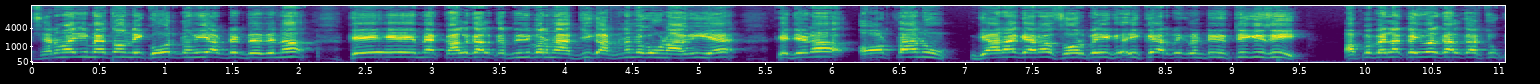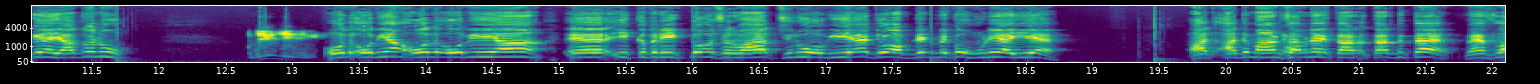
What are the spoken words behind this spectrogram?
ਸ਼ਰਮਾ ਜੀ ਮੈਂ ਤੁਹਾਨੂੰ ਇੱਕ ਹੋਰ ਨਵੀਂ ਅਪਡੇਟ ਦੇ ਦੇਣਾ ਕਿ ਇਹ ਮੈਂ ਕੱਲ ਗੱਲ ਕਰਨੀ ਸੀ ਪਰ ਮੈਂ ਅੱਜ ਹੀ ਕਰ ਦੇਣਾ ਮੇਰੇ ਕੋਲ ਹੁਣ ਆ ਗਈ ਹੈ ਕਿ ਜਿਹੜਾ ਔਰਤਾਂ ਨੂੰ 11 1100 ਰੁਪਏ 1000 ਰੁਪਏ ਗਰੰਟੀ ਦਿੱਤੀ ਗਈ ਸੀ ਆਪਾਂ ਪਹਿਲਾਂ ਕਈ ਵਾਰ ਗੱਲ ਕਰ ਚੁੱਕੇ ਹਾਂ ਯਾਦ ਤੁਹਾਨੂੰ ਜੀ ਜੀ ਜੀ ਉਹ ਉਹਦੀਆਂ ਉਹ- ਉਹਦੀਆਂ 1 ਤਰੀਕ ਤੋਂ ਸ਼ੁਰੂਆਤ ਸ਼ੁਰੂ ਹੋ ਗਈ ਹੈ ਜੋ ਅਪਡੇਟ ਮੇਰੇ ਕੋਲ ਹੁਣੇ ਆਈ ਹੈ ਅੱਜ ਅੱਜ ਮਾਨ ਸਾਹਿਬ ਨੇ ਕਰ ਦਿੱਤਾ ਹੈ ਫੈਸਲਾ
